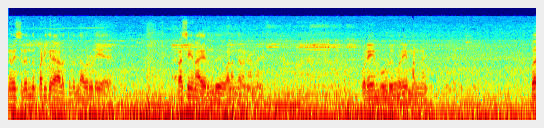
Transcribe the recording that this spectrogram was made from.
சின்ன வயசுலேருந்து படிக்கிற காலத்துலேருந்து அவருடைய ரசிகனாக இருந்து வளர்ந்தவன் நான். ஒரே ஊர் ஒரே மண் இப்போ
